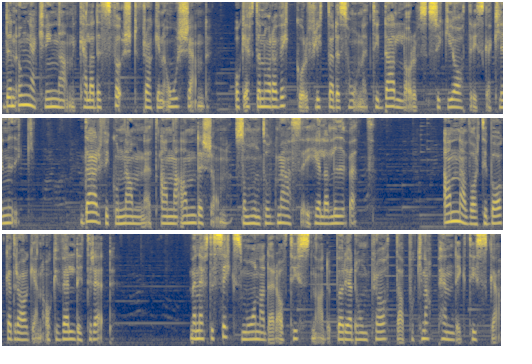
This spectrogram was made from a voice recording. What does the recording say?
Den unga kvinnan kallades först Fröken Okänd och efter några veckor flyttades hon till Dallorfs psykiatriska klinik. Där fick hon namnet Anna Andersson som hon tog med sig hela livet. Anna var tillbakadragen och väldigt rädd. Men efter sex månader av tystnad började hon prata på knapphändig tyska.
